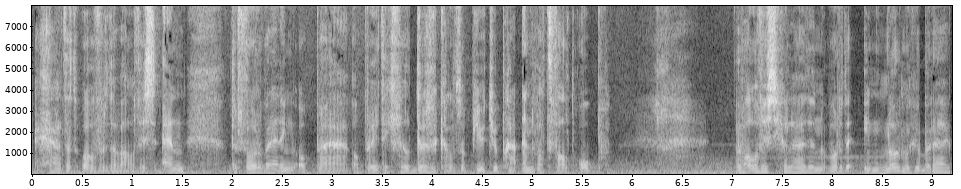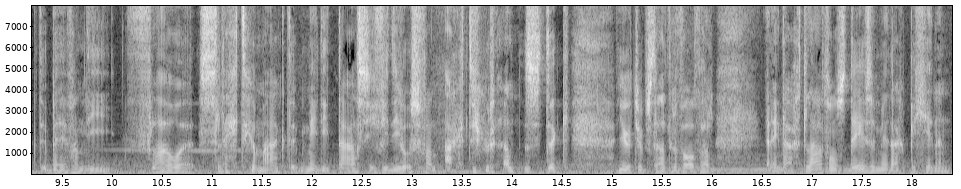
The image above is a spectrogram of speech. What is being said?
gaat het over de walvis. En ter voorbereiding op, op weet ik veel, durf ik al eens op YouTube gaan. En wat valt op? Walvisgeluiden worden enorm gebruikt bij van die flauwe, slecht gemaakte meditatievideo's van acht uur aan een stuk. YouTube staat er vol van. En ik dacht, laat ons deze middag beginnen.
